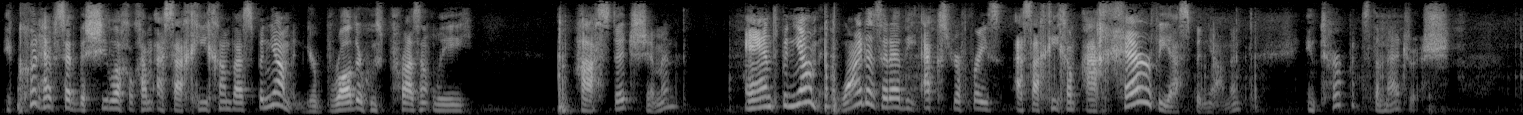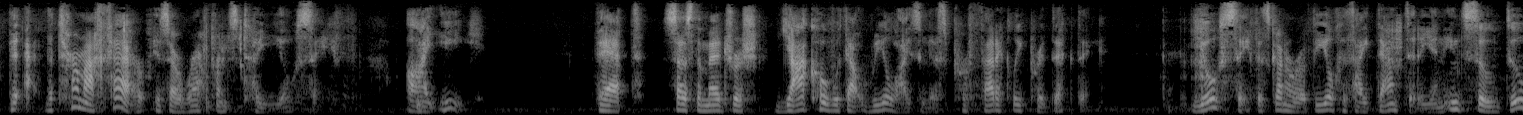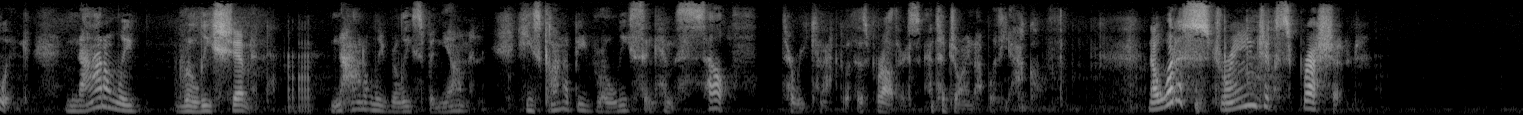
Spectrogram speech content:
It could have said asachicham your brother who's presently hostage, Shimon, and Binyamin. Why does it add the extra phrase asachicham acher v'as Binyamin? Interprets the Medrash. The, the term acher is a reference to Yosef, i.e., that says the Medrash, Yaakov, without realizing it, is prophetically predicting Yosef is going to reveal his identity, and in so doing, not only release Shimon, not only release Binyamin, he's going to be releasing himself to reconnect with his brothers and to join up with Yaakov. Now, what a strange expression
